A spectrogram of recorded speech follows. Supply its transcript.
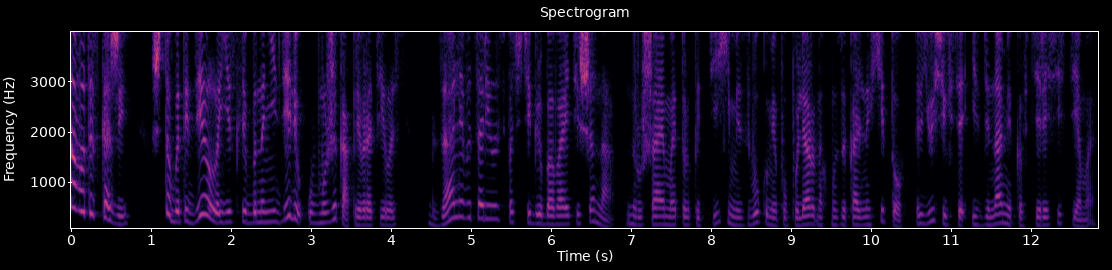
«А вот и скажи, что бы ты делала, если бы на неделю в мужика превратилась?» В зале воцарилась почти гробовая тишина, нарушаемая только тихими звуками популярных музыкальных хитов, льющихся из динамиков стереосистемы.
